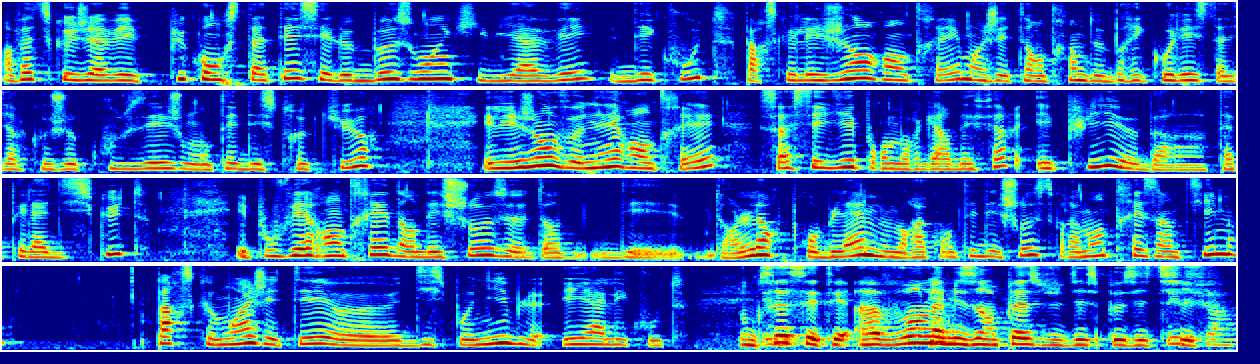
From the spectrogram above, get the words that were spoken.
en fait, ce que j'avais pu constater, c'est le besoin qu'il y avait d'écoute, parce que les gens rentraient, moi j'étais en train de bricoler, c'est-à-dire que je cousais, je montais des structures, et les gens venaient rentrer, s'asseyaient pour me regarder faire, et puis euh, ben, taper la discute, et pouvaient rentrer dans des choses, dans, des, dans leurs problèmes, me raconter des choses vraiment très intimes parce que moi j'étais euh, disponible et à l'écoute. Donc ça c'était avant la mise en place du dispositif. C'est ça.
